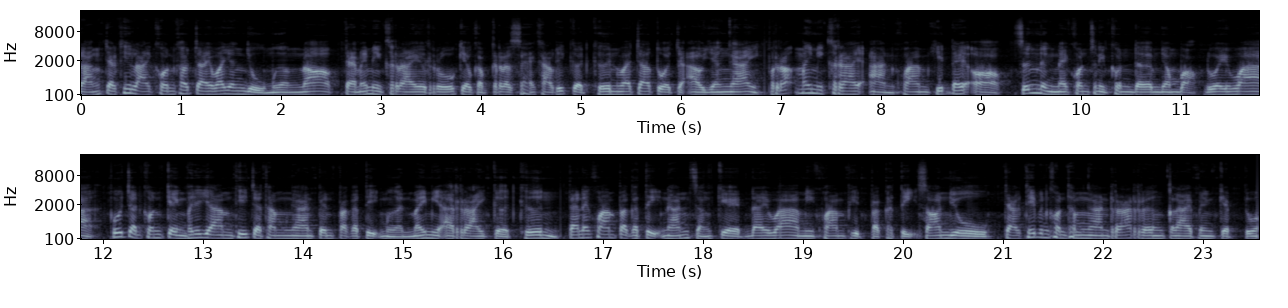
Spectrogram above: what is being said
หลังจากที่หลายคนเข้าใจว่ายังอยู่เมืองนอก แต่ไม่มีใครรู้เกี่ยวกับกระแสข่าวที่เกิดขึ้นว่าเจ้าตัวจะเอายังไง เพราะไม่มีใครอ่านความคิดได้ออก ซึ่งหนึ่งในคนสนิทคนเดิมยังบอกด้วยว่า ผู้จัดคนเก่งพยายามที่จะทำงานเป็นปกติเหมือนไม่มีอะไรเกิดขึ้น แต่ในความปกตินั้นสังเกตได้ว่ามีความผิดปกติซ่อนอยู่ จากที่เป็นคนทำงานร่าเริงกลายเป็นเก็บตัว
